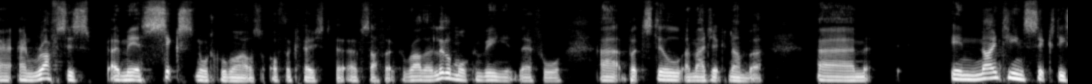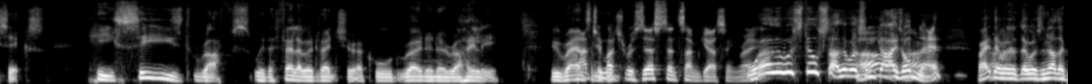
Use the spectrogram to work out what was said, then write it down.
Uh, and Roughs is a mere six nautical miles off the coast of Suffolk, rather a little more convenient, therefore, uh, but still a magic number. Um, in 1966, he seized Roughs with a fellow adventurer called Ronan O'Rahilly, who ran not too much resistance. I'm guessing, right? Well, there was still some. There were some oh, guys on right. there, right? All there right. was there was another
